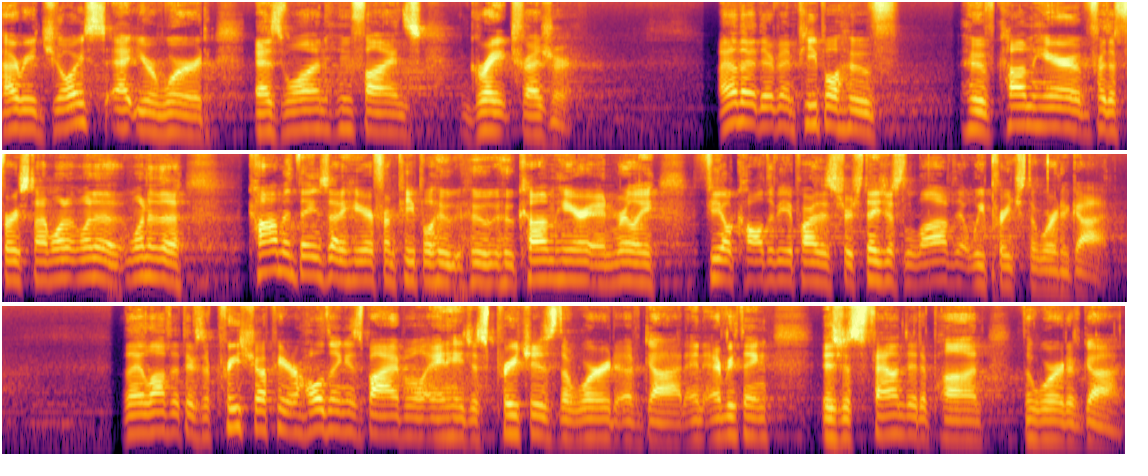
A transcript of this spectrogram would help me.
I rejoice at your word as one who finds great treasure. I know that there have been people who've, who've come here for the first time. One, one, of the, one of the common things that I hear from people who, who, who come here and really feel called to be a part of this church, they just love that we preach the Word of God. They love that there's a preacher up here holding his Bible and he just preaches the Word of God, and everything is just founded upon the Word of God.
